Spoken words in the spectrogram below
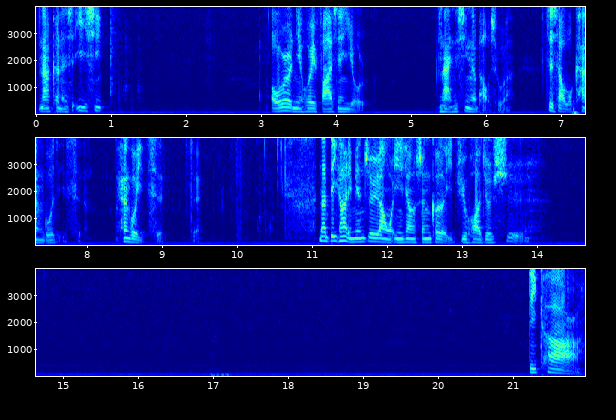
那可能是异性。偶尔你会发现有男性的跑出来，至少我看过几次，看过一次。那低卡里面最让我印象深刻的一句话就是：“低卡。”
